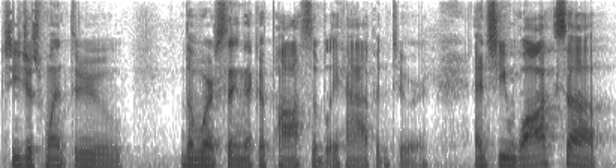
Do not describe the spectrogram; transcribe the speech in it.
she just went through the worst thing that could possibly happen to her, and she walks up,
